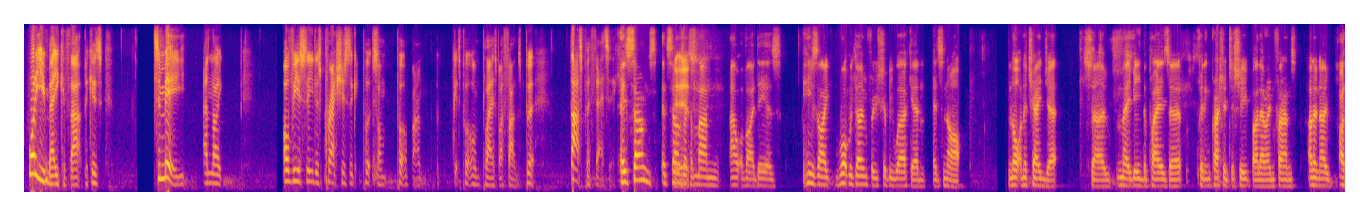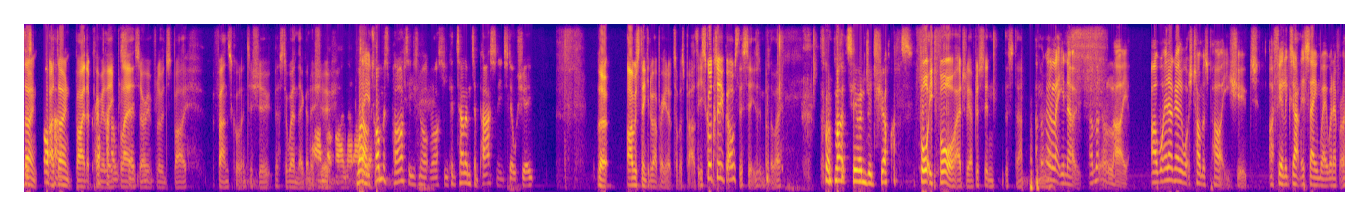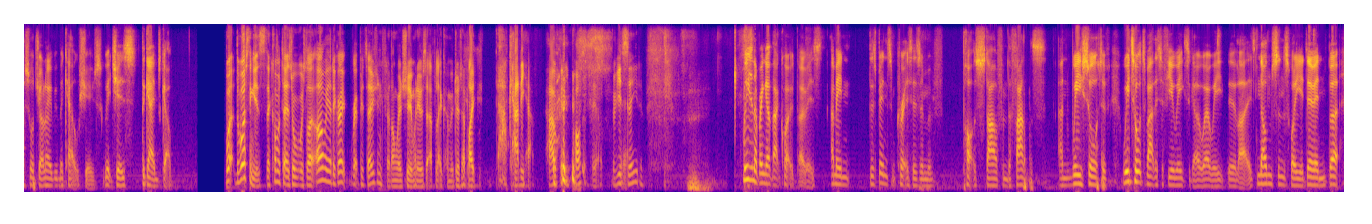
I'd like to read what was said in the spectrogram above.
What do you make of that? Because to me, and like obviously there's pressures that get put on put on fan, gets put on players by fans, but that's pathetic. It sounds it sounds It like is. a man out of ideas. He's like, what we're going through should be working. It's not. Not going to change it. So maybe the players are feeling pressured to shoot by their own fans. I don't know. I don't. I Cop-out. don't buy that Premier League Cop-out players are influenced by fans calling to shoot as to when they're going to I'm shoot. not buying that. Well, either. Thomas Partey's not Ross. You can tell him to pass and he'd still shoot. Look, I was thinking about bringing up Thomas Partey. He scored two goals this season, by the way. From about 200 shots. 44, actually. I've just seen the stat. I'm not going to let you know. I'm not going to lie. I, when I go to watch Thomas Partey shoot, I feel exactly the same way whenever I saw John Obi Mikel shoot, which is the game's gone. Well, the worst thing is the commentators are always like, "Oh, he had a great reputation for long range shooting when he was at Atletico Madrid." I'm like, "How can he have? How can he possibly have? Have you seen him?" reason I bring up that quote though is, I mean, there's been some criticism of Potter's style from the fans, and we sort of we talked about this a few weeks ago where we were like, it's nonsense. What are you doing? But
